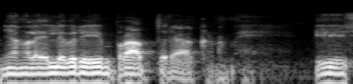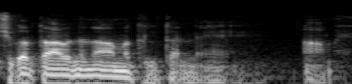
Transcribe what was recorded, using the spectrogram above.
ഞങ്ങളെല്ലാവരെയും പ്രാപ്തരാക്കണമേ. യേശു കർത്താവിന്റെ നാമത്തിൽ തന്നെ. ആമേ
